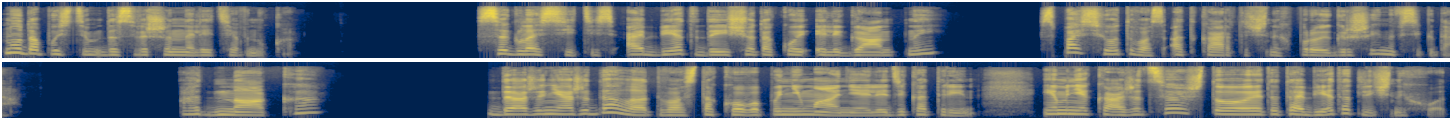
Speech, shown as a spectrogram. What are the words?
ну, допустим, до совершеннолетия внука. Согласитесь, обед, да еще такой элегантный, спасет вас от карточных проигрышей навсегда. Однако даже не ожидала от вас такого понимания, леди Катрин, и мне кажется, что этот обед отличный ход.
